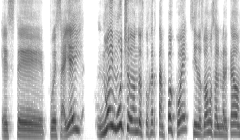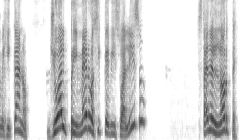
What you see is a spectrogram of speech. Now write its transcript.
Este, pues ahí hay, no hay mucho de donde escoger tampoco, ¿eh? Si nos vamos al mercado mexicano. Yo al primero así que visualizo, está en el norte.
